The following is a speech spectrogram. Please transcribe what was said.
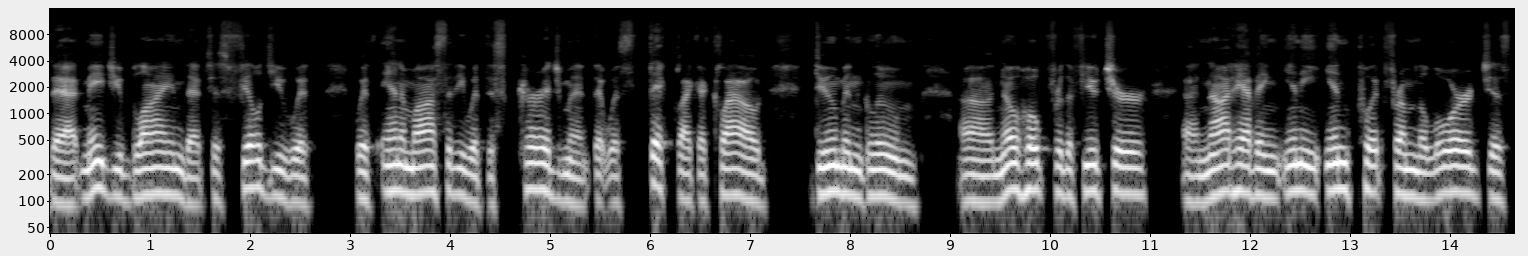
that made you blind, that just filled you with with animosity, with discouragement, that was thick like a cloud, doom and gloom, uh, no hope for the future, uh, not having any input from the Lord, just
